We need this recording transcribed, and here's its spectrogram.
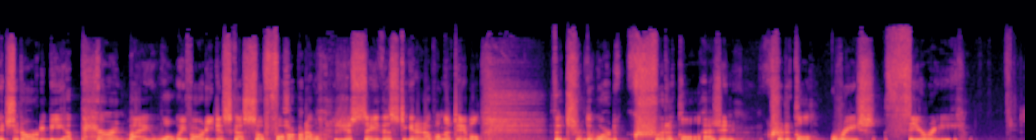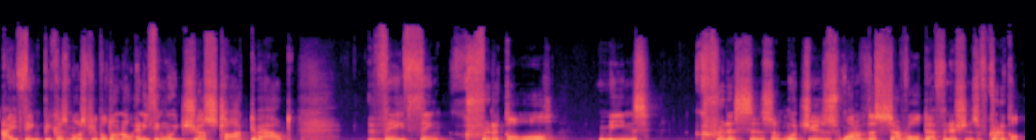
It should already be apparent by what we've already discussed so far, but I want to just say this to get it up on the table. The, tr- the word critical, as in critical race theory, I think because most people don't know anything we just talked about, they think critical means criticism, which is one of the several definitions of critical.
